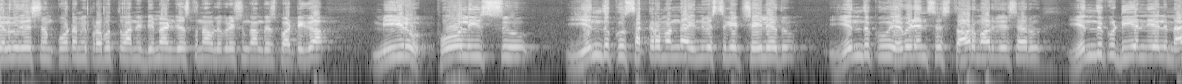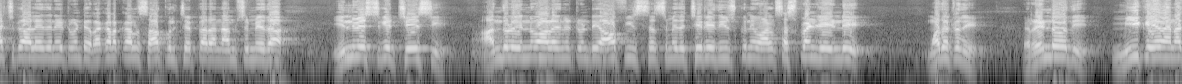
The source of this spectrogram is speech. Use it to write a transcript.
తెలుగుదేశం కూటమి ప్రభుత్వాన్ని డిమాండ్ చేస్తున్నాం లిబరేషన్ కాంగ్రెస్ పార్టీగా. మీరు పోలీసు ఎందుకు సక్రమంగా ఇన్వెస్టిగేట్ చేయలేదు? ఎందుకు ఎవిడెన్సెస్ తారుమారు చేశారు? ఎందుకు డిఎన్ఏలు మ్యాచ్ కాలేదనేటువంటి రకరకాల సాకులు చెప్పారన్న అంశం మీద ఇన్వెస్టిగేట్ చేసి అందులో ఇన్వాల్వ్ అయినటువంటి ఆఫీసర్స్ మీద చర్య తీసుకుని వాళ్ళని సస్పెండ్ చేయండి. మొదటిది. రెండవది మీకేమైనా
